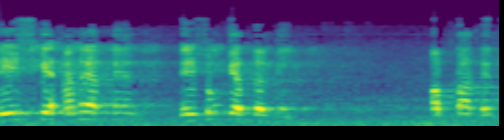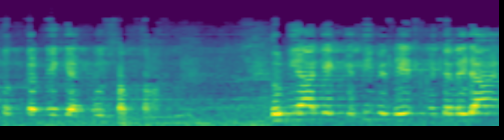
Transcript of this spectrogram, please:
देश के अन्य अन्य देशों के अंदर भी अपना नेतृत्व करने की अद्भुत क्षमता है। दुनिया के किसी भी देश में चले जाएँ,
